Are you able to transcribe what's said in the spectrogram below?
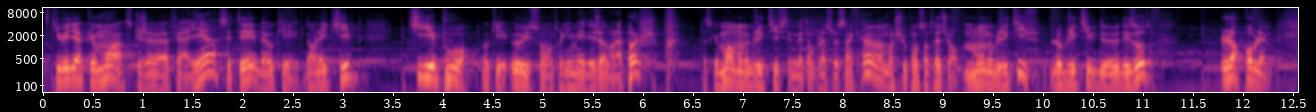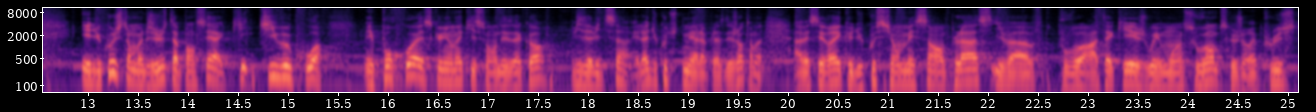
Ce qui veut dire que moi, ce que j'avais à faire hier, c'était, bah, ok, dans l'équipe, qui est pour? Ok, eux, ils sont entre guillemets déjà dans la poche. Parce que moi, mon objectif, c'est de mettre en place le 5-1. Moi, je suis concentré sur mon objectif, l'objectif de, des autres, leur problème. Et du coup, j'étais en mode, j'ai juste à penser à qui, veut quoi. Et pourquoi est-ce qu'il y en a qui sont en désaccord vis-à-vis de ça? Et là, du coup, tu te mets à la place des gens. En mode, ah, mais c'est vrai que du coup, si on met ça en place, il va pouvoir attaquer et jouer moins souvent parce que j'aurai plus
